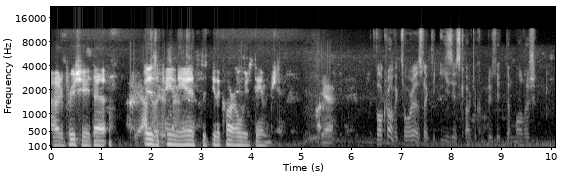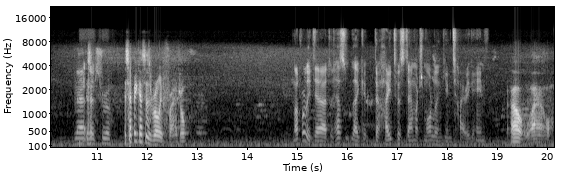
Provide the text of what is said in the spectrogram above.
I would appreciate that. Yeah, It is a pain in the soon. ass to see the car always damaged. Yeah. For Crown Victoria is like the easiest car to completely demolish. Yeah, Is it- that's true. Is that because it's really fragile? Not really that, it has like the highest damage model in the entire game. Oh wow.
